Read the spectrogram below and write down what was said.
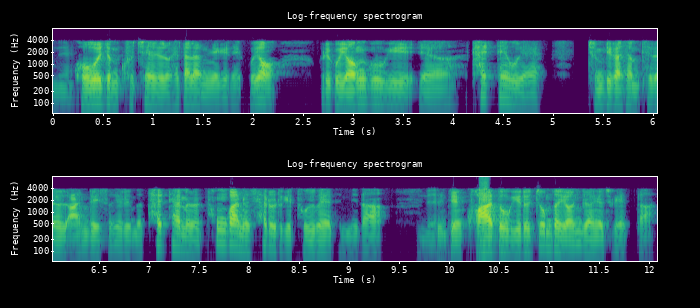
네. 그걸 좀 구체적으로 해달라는 얘기를 했고요. 그리고 영국이 어, 탈퇴 후에 준비가 좀 제대로 안 돼 있어. 예를 들면 탈퇴하면 통관을 새로 이렇게 도입해야 됩니다. 네. 이제 과도기를 좀 더 연장해 주겠다.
